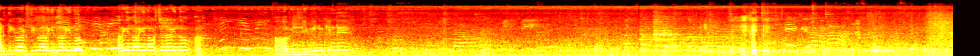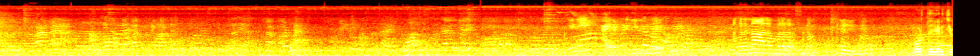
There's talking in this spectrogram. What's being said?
അടുത്തേക്ക് വാ അടുത്തേക്ക് വാ ഇറങ്ങുന്നു ഇറങ്ങുന്നു ഇറങ്ങുന്നു കുറച്ചുകൂടെ ഇറങ്ങുന്നു. ആ. ആ വലിയ മീനൊക്കെ ഉണ്ട്. അങ്ങനെ നാലമ്പല ദർശനം കഴിഞ്ഞു. പൂർത്തീകരിച്ചു.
